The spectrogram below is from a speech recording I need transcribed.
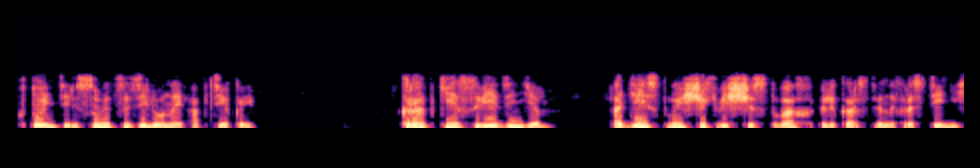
кто интересуется зеленой аптекой. Краткие сведения о действующих веществах лекарственных растений.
